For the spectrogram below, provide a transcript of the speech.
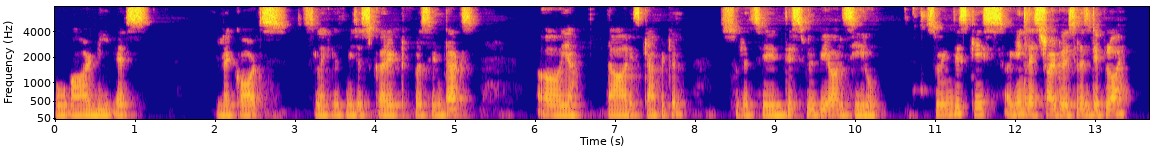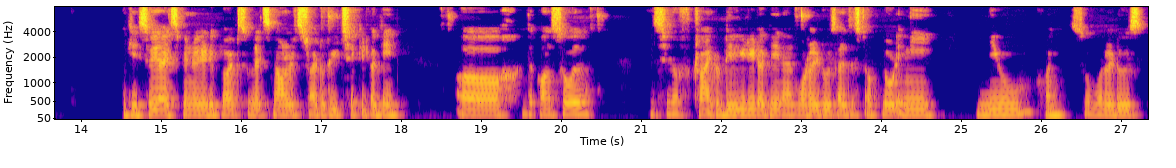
o r d s records. So like let me just correct for syntax. Uh yeah the r is capital. So let's say this will be our zero. So in this case again let's try to sls deploy. Okay so yeah it's been really deployed. So let's now let's try to recheck it again uh the console instead of trying to delete it again and what i'll do is i'll just upload any new one. So what I'll do is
